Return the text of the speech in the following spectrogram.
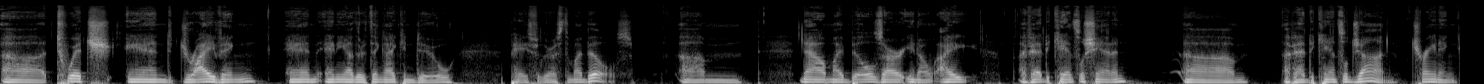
uh, Twitch and driving and any other thing I can do pays for the rest of my bills. Um, now my bills are, you know, I I've had to cancel Shannon. Um, I've had to cancel John training.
